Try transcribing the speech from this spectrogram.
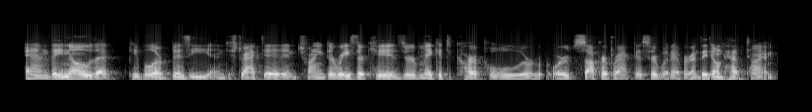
and they know that people are busy and distracted and trying to raise their kids or make it to carpool or or soccer practice or whatever, and they don't have time,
